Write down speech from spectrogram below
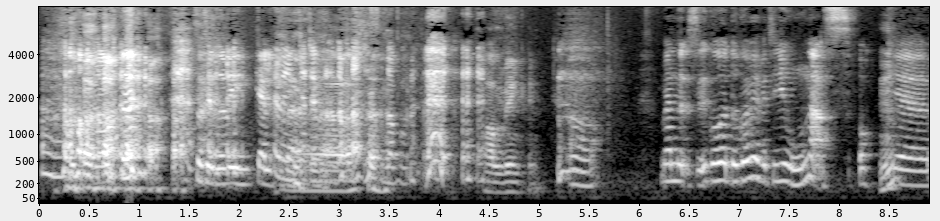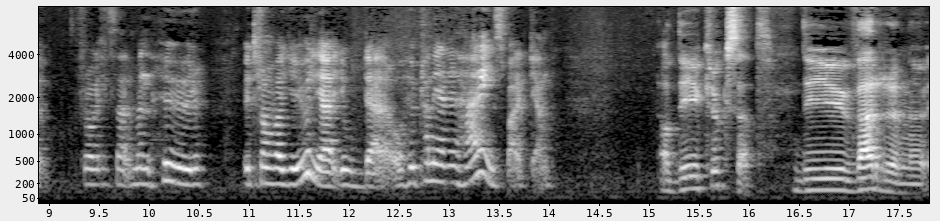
Så sitter och vinkar Jag vinkar lite. till varandra på andra sidan bordet. Halvvinkning. Ja. Men då går vi över till Jonas och Mm. eh, frågar lite så här, men hur, utifrån vad Julia gjorde och hur planerade den här insparken? Ja, det är ju kruxet. Det är ju värre nu.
